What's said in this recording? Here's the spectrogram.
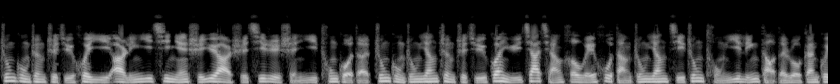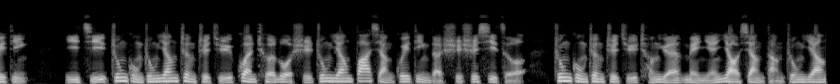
中共政治局会议二零一七年十月二十七日审议通过的《中共中央政治局关于加强和维护党中央集中统一领导的若干规定》，以及中共中央政治局贯彻落实中央八项规定的实施细则。中共政治局成员每年要向党中央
